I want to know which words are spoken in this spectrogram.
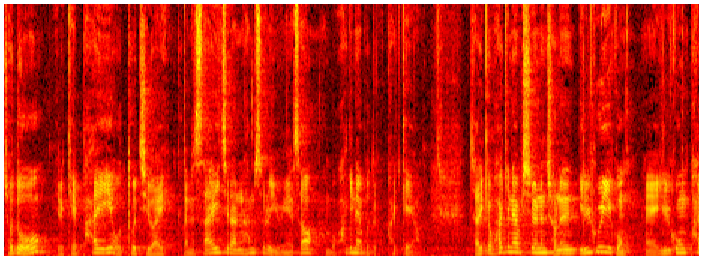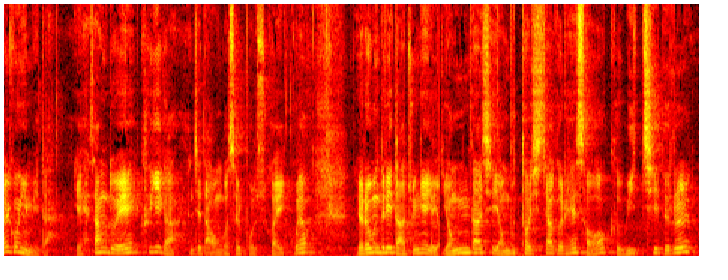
저도 이렇게 PyAutoGUI 그 다음에 size라는 함수를 이용해서 한번 확인해 보도록 할게요. 자 이렇게 확인해 보시면 저는 1920 예, 1080입니다. 예, 해상도의 크기가 현재 나온 것을 볼 수가 있고요 여러분들이 나중에 0-0부터 시작을 해서 그 위치들을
